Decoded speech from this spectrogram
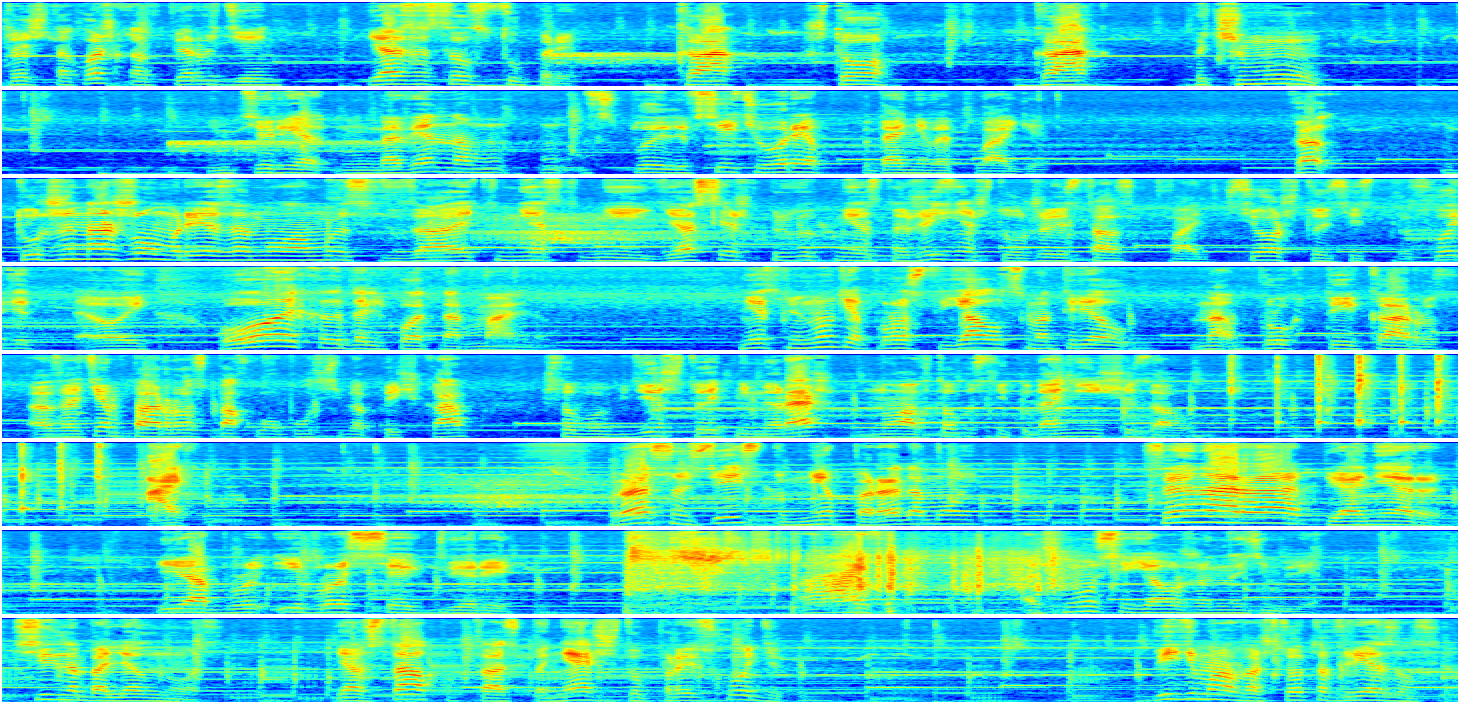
Точно такой же, как в первый день. Я застыл в ступоре. Как? Что? Как? Почему? Интересно. Наверное, всплыли все теории о попадании в этот лагерь. Как... Тут же ножом резанула мысль за эти несколько дней. Я слишком привык к местной жизни, что уже и стал забывать все, что здесь происходит. Ой, ой, как далеко от нормального. Несколько минут я просто стоял, смотрел на проклятый карус, а затем пару раз похлопал себя по щекам, чтобы убедиться, что это не мираж, но автобус никуда не исчезал. Ай! Раз он здесь, то мне пора домой. Сынара, пионеры! И, обру... и бросься к двери. Ай! Очнулся я уже на земле. Сильно болел нос. Я встал, попытался понять, что происходит. Видимо, во что-то врезался.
